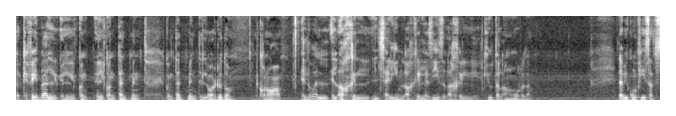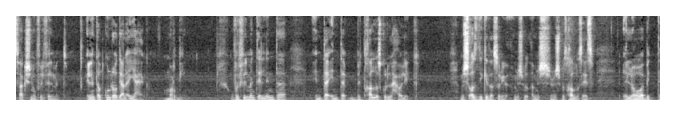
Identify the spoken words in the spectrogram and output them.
طب كيفية بقى ال contentment ال contentment اللي هو الرضا القناعة اللي هو الأخ السليم الأخ اللذيذ الأخ ال cute الأمور ده. ده بيكون فيه satisfaction و fulfillment اللي انت بتكون راضي على اي حاجة مرضي. و fulfillment اللي انت انت انت بتخلص كل اللي حواليك. مش قصدي كده sorry لا مش مش مش بتخلص آسف. اللي هو بت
